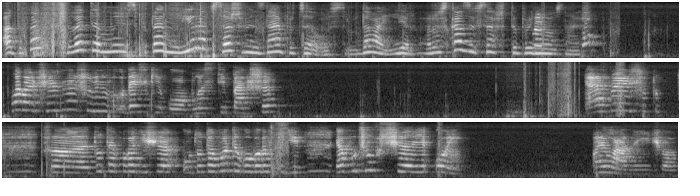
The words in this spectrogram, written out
А тепер давайте ми спитаємо Ліра все, що він знає про цей остров. Давай, Лір, розказуй все, що ти про нього знаєш. Коротше, я знаю, що він в Одеській області перше. Я знаю, що тут, що тут я вроді ще, тут ти говорив тоді, я почув ще, ой, ой, ладно, нічого.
